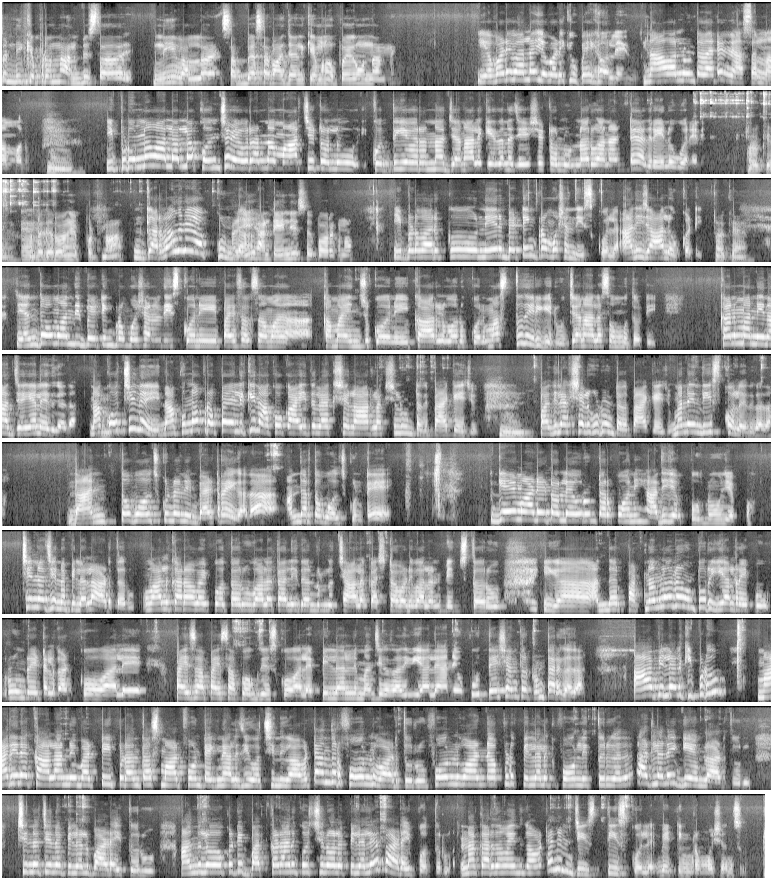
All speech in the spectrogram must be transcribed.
So నీకు ఎప్పుడన్నా అనిపిస్తా నీ వల్ల సభ్య సమాజానికి ఏమైనా ఉపయోగం ఉందని ఎవడి వల్ల ఎవడికి ఉపయోగం లేదు. నా వల్ల ఉంటదంటే నేను అసలు నమ్మను. ఇప్పుడున్న వాళ్ళల్లో కొంచెం ఎవరన్నా మార్చేటోళ్ళు కొద్దిగా ఎవరన్నా జనాలకి ఏదైనా చేసేటోళ్ళు ఉన్నారు అని అంటే అది రేణుగోనేది ఓకే. అంత గర్వంగా చెప్పుకుంటున్నా. గర్వంగానే చెప్పుకుంటా. అంటే ఏం చేసే వరకు నువ్వు? ఇప్పటి వరకు నేను బెట్టింగ్ ప్రమోషన్ తీసుకోలే. అది చాలు ఒకటి ఎంతో మంది బెట్టింగ్ ప్రమోషన్లు తీసుకొని పైసలు సమా కమాయించుకొని కార్లు కొనుక్కొని మస్తు తిరిగిరు జనాల సొమ్ముతోటి. కానీ మరి నేను అది చేయలేదు కదా. నాకు వచ్చినాయి. నాకున్న ప్రొఫైల్కి నాకు ఒక ఐదు లక్షలు ఆరు లక్షలు ఉంటది ప్యాకేజ్. పది లక్షలు కూడా ఉంటది ప్యాకేజ్. మరి నేను తీసుకోలేదు కదా. దాంతో పోల్చుకుంటే నేను బెటరే కదా. అందరితో పోల్చుకుంటే. గేమ్ ఆడేటోళ్ళు ఎవరు ఉంటారు పోని? అది చెప్పు నువ్వు చెప్పు. చిన్న చిన్న పిల్లలు ఆడతారు. వాళ్ళు ఖరాబ్ అయిపోతారు. వాళ్ళ తల్లిదండ్రులు చాలా కష్టపడి వాళ్ళని పెంచుతారు. ఇక అందరు పట్నంలోనే ఉంటారు ఇవాళ రేపు. రూమ్ రెంటలు కట్టుకోవాలి. పైసా పైసా పోగు చేసుకోవాలి. పిల్లల్ని మంచిగా చదివియాలి అనే ఒక ఉద్దేశంతో ఉంటారు కదా. ఆ పిల్లలకి ఇప్పుడు మారిన కాలాన్ని బట్టి ఇప్పుడు అంతా స్మార్ట్ ఫోన్ టెక్నాలజీ వచ్చింది కాబట్టి అందరు ఫోన్లు వాడుతురు ఫోన్లు వాడినప్పుడు పిల్లలకి ఫోన్లు ఇస్తారు కదా అట్లనే గేమ్లు ఆడుతురు చిన్న చిన్న పిల్లలు పాడైతురు అందులో ఒకటి బతకడానికి వచ్చిన వాళ్ళ పిల్లలే పాడైపోతురు నాకు అర్థమైంది కాబట్టి నేను తీసుకోలే బెట్టింగ్ ప్రమోషన్స్.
